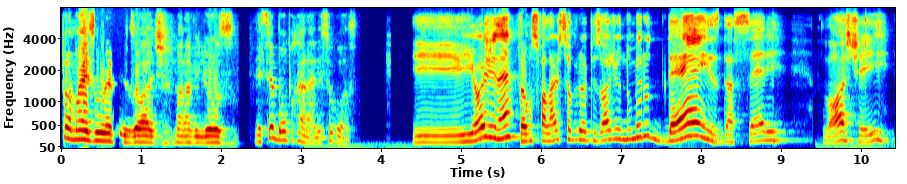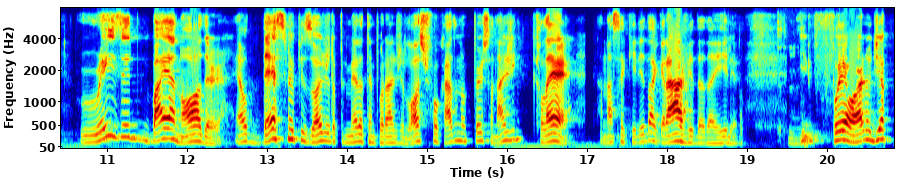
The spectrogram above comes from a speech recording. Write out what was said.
para mais um episódio maravilhoso. Esse é bom pra caralho, esse eu gosto. E hoje, né, vamos falar sobre o episódio número 10 da série Lost aí, Raised by Another. É o décimo episódio da primeira temporada de Lost, focado no personagem Claire, a nossa querida grávida da ilha. Sim. E foi ao ar no dia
